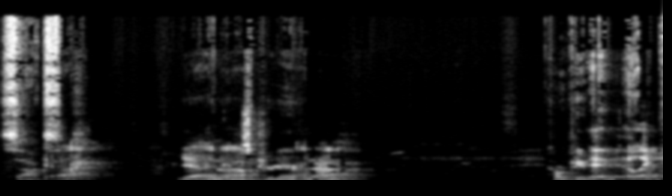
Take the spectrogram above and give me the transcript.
Sucks. Yeah, yeah I know. I know. Torpedo. It, like,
